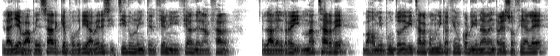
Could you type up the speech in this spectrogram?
la lleva a pensar que podría haber existido una intención inicial de lanzar la del rey más tarde. Bajo mi punto de vista, la comunicación coordinada en redes sociales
